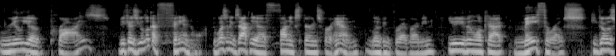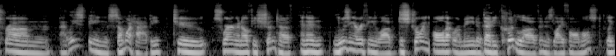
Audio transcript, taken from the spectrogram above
really a prize? Because you look at Feanor, it wasn't exactly a fun experience for him living forever. I mean, you even look at Maedhros. He goes from at least being somewhat happy to swearing an oath he shouldn't have, and then losing everything he loved, destroying all that remained of that he could love in his life almost. Like,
